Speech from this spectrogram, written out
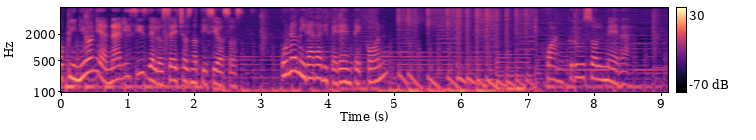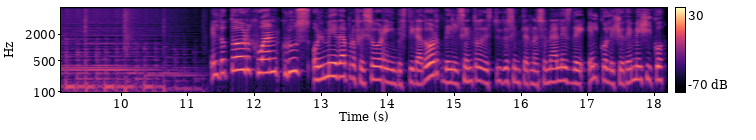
Opinión y análisis de los hechos noticiosos. Una mirada diferente con Juan Cruz Olmeda. El doctor Juan Cruz Olmeda, profesor e investigador del Centro de Estudios Internacionales de El Colegio de México,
